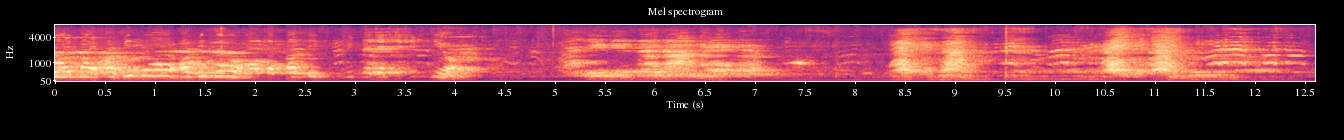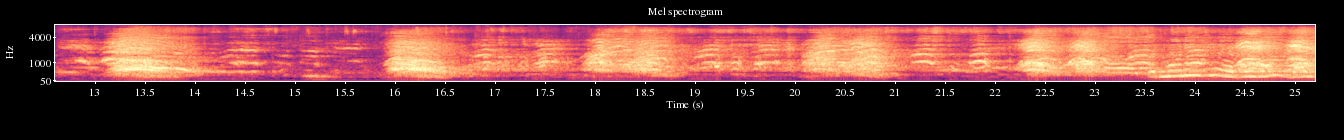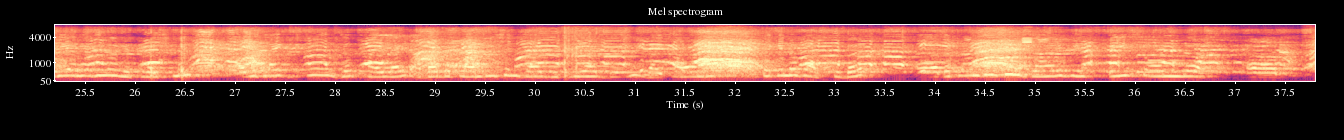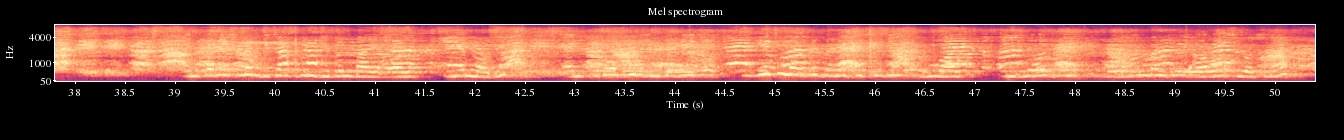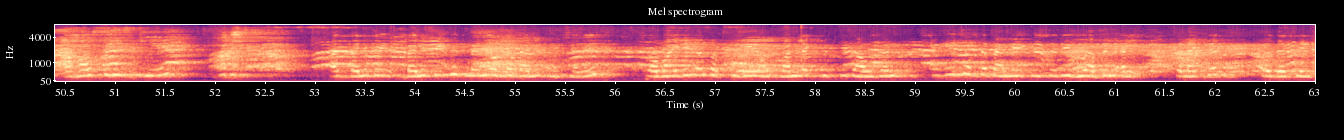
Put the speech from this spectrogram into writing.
by officer, officer the public representative here. Good morning to everyone. October. Uh, the plantation drive is based on the uh, encouragement which has been given by our PM Modi and it has been encouraged each and every beneficiaries who are enrolled in Pradhan Mantri Awas Yojana, a housing scheme which has benefited many of the beneficiaries, providing a subsidy of 1,50,000 to each of the beneficiaries who have been selected desses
